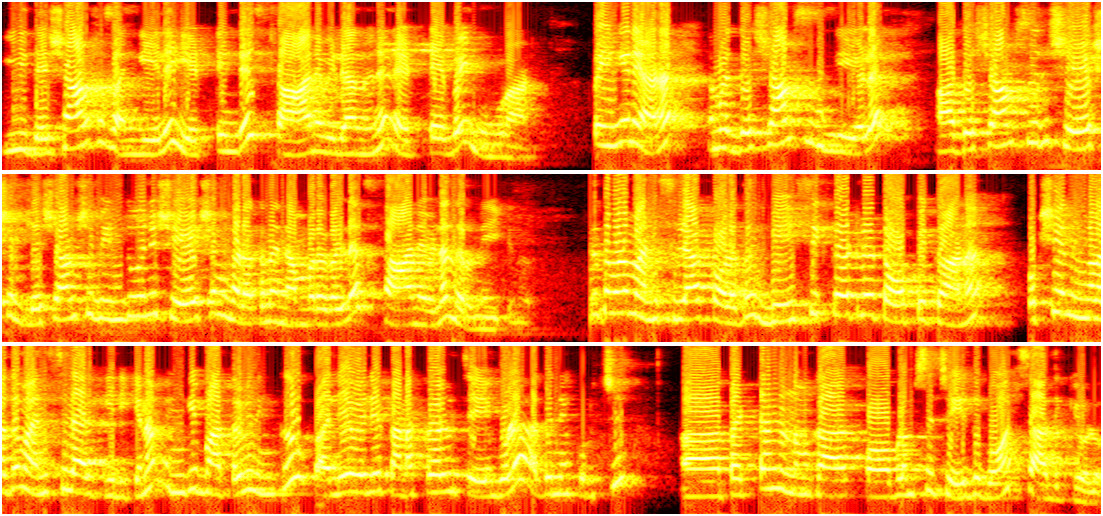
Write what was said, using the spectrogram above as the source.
ഈ ദശാംശ സംഖ്യയിലെ എട്ടിന്റെ സ്ഥാനവില എന്ന് പറഞ്ഞാൽ എട്ട് ബൈ നൂറാണ് അപ്പൊ ഇങ്ങനെയാണ് നമ്മൾ ദശാംശ സംഖ്യകൾ. ആ ദശാംശത്തിന് ശേഷം ദശാംശ ബിന്ദുവിന് ശേഷം കിടക്കുന്ന നമ്പറുകളുടെ സ്ഥാനവില നിർണയിക്കുന്നത്. ഇത് നമ്മൾ മനസ്സിലാക്കാനുള്ളത് ബേസിക് ആയിട്ടുള്ള ടോപ്പിക് ആണ്. പക്ഷെ നിങ്ങൾ അത് മനസ്സിലാക്കിയിരിക്കണം. എങ്കിൽ മാത്രമേ നിങ്ങൾക്ക് വലിയ വലിയ കണക്കുകൾ ചെയ്യുമ്പോൾ അതിനെക്കുറിച്ച് പെട്ടെന്ന് നമുക്ക് ആ പ്രോബ്ലംസ് ചെയ്തു പോകാൻ സാധിക്കുള്ളൂ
